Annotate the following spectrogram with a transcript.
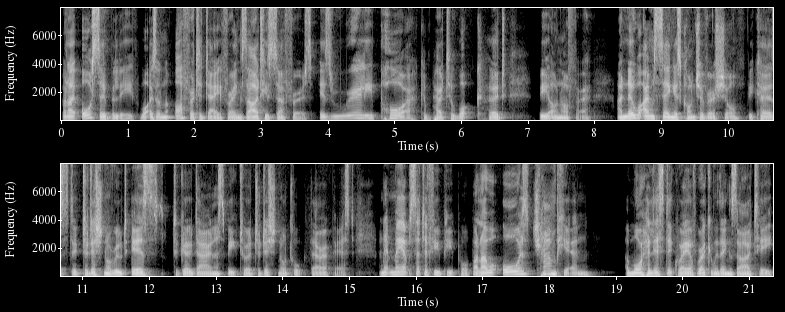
But I also believe what is on offer today for anxiety sufferers is really poor compared to what could be on offer. I know what I'm saying is controversial because the traditional route is to go down and speak to a traditional talk therapist. And it may upset a few people, but I will always champion a more holistic way of working with anxiety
